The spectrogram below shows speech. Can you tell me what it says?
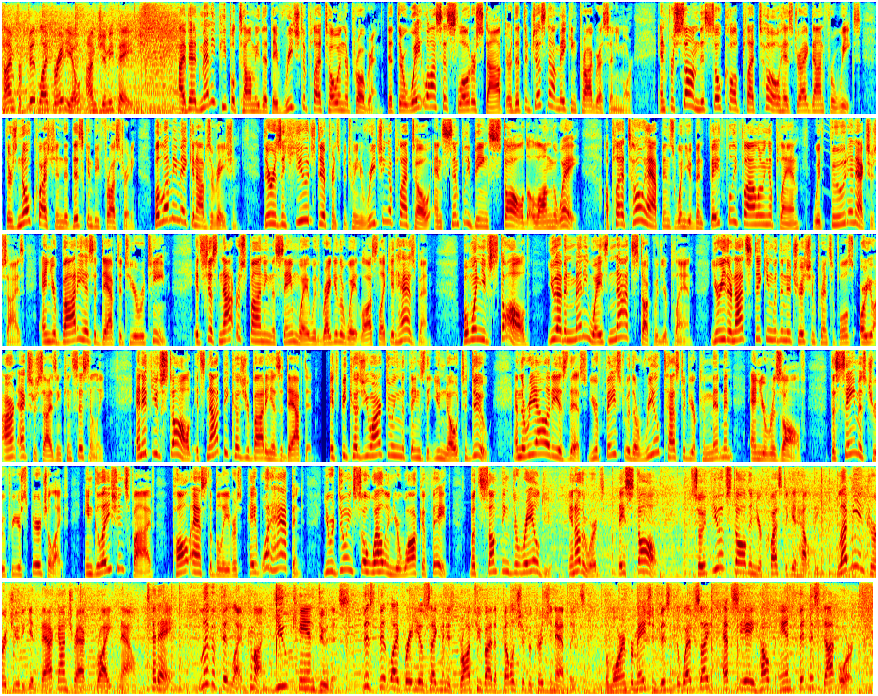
Time for Fit Life Radio. I'm Jimmy Page. I've had many people tell me that they've reached a plateau in their program, that their weight loss has slowed or stopped, or that they're just not making progress anymore. And for some, this so called plateau has dragged on for weeks. There's no question that this can be frustrating. But let me make an observation. There is a huge difference between reaching a plateau and simply being stalled along the way. A plateau happens when you've been faithfully following a plan with food and exercise, and your body has adapted to your routine. It's just not responding the same way with regular weight loss like it has been. But when you've stalled, you have in many ways not stuck with your plan. You're either not sticking with the nutrition principles or you aren't exercising consistently. And if you've stalled, it's not because your body has adapted. It's because you aren't doing the things that you know to do. And the reality is this you're faced with a real test of your commitment and your resolve. The same is true for your spiritual life. In Galatians 5, Paul asked the believers, Hey, what happened? You were doing so well in your walk of faith, but something derailed you. In other words, they stalled. So if you have stalled in your quest to get healthy, let me encourage you to get back on track right now, today. Live a fit life. Come on, you can do this. This Fit Life radio segment is brought to you by the Fellowship of Christian Athletes. For more information, visit the website fcahealthandfitness.org.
